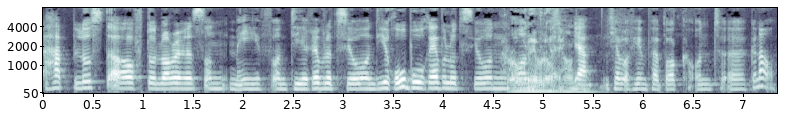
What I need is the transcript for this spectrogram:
habe Lust auf Dolores und Maeve und die Revolution, die Robo-Revolution. und, Robo-Revolution. äh, Ja, ich habe auf jeden Fall Bock und äh, genau.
